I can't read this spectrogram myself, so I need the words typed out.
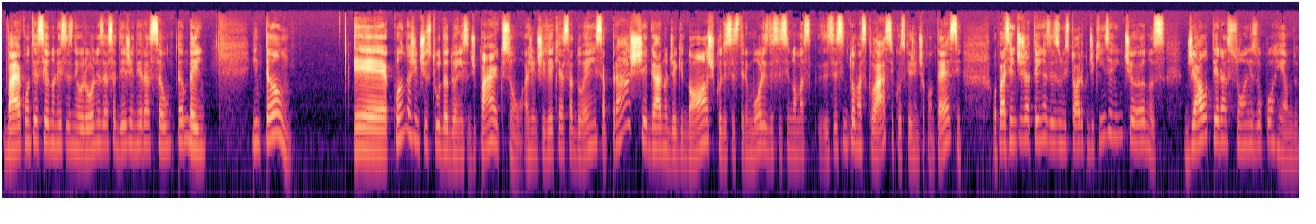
Vai acontecendo nesses neurônios essa degeneração também. Então, é, quando a gente estuda a doença de Parkinson, a gente vê que essa doença, para chegar no diagnóstico desses tremores, desses sintomas, desses sintomas clássicos que a gente acontece, o paciente já tem, às vezes, um histórico de 15, 20 anos de alterações ocorrendo.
